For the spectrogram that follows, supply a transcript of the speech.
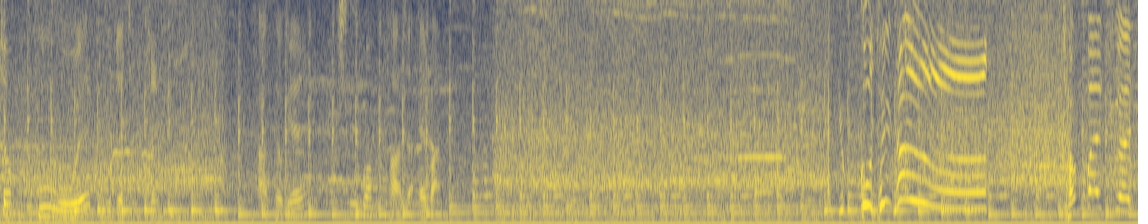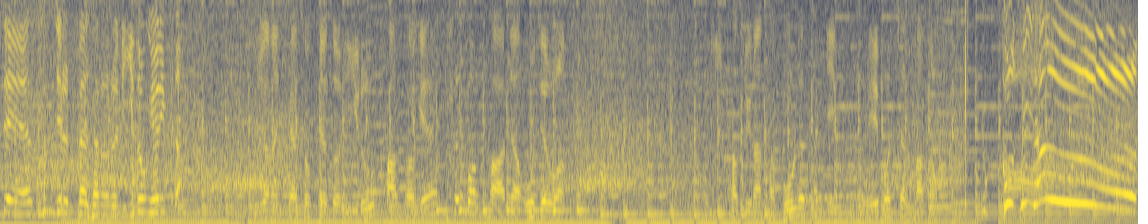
3.95의 구자 책점. 타석의 7번 타자 에반스 6구 스윙선 정말 중요할 때 삼진을 뺏어내는 이동현입니다. 주자는 계속해서 2루 타석의 8번 타자 오재원. 2타수 1안타 몰래 탄 게 있습니다. 네 번째 타석. 6구 스윙선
